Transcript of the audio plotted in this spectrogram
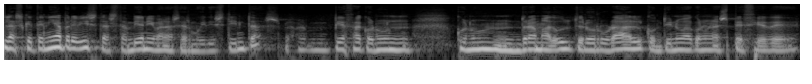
las que tenía previstas también iban a ser muy distintas. Empieza con un, con un drama adúltero rural, continúa con una especie de,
